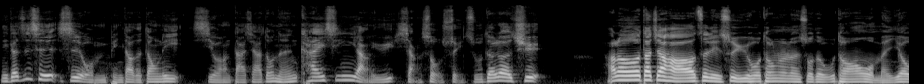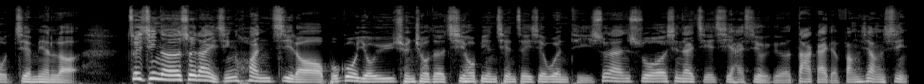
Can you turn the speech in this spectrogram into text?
你的支持是我们频道的动力。希望大家都能开心养鱼，享受水族的乐趣。Hello，大家好，这里是鱼活通乱乱说的梧桐，我们又见面了。最近呢，虽然已经换季了哦，不过由于全球的气候变迁这一些问题，虽然说现在节气还是有一个大概的方向性。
